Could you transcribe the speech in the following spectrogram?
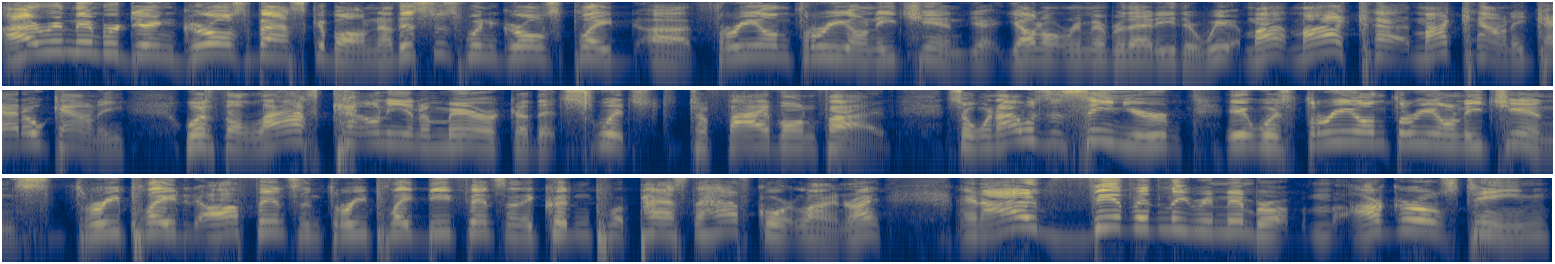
I remember during girls basketball. Now, this is when girls played uh, three on three on each end. Y- y'all don't remember that either. We, my, my, my county, Caddo County, was the last county in America that switched to five on five. So when I was a senior, it was three on three on each end. Three played offense and three played defense, and they couldn't pass the half court line, right? And I vividly remember our girls' team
